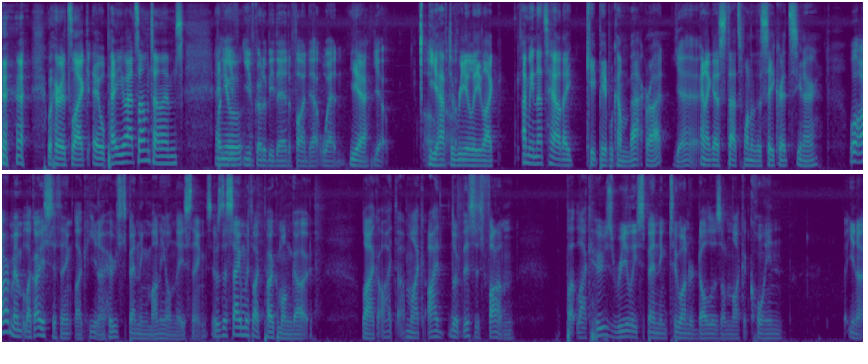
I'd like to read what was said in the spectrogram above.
where it's like it will pay you out sometimes, and you'll you've, got to be there to find out when. yeah Yeah. you Oh, have to oh. really like i mean that's how they keep people coming back right Yeah. and i guess that's one of the secrets you know Well, I remember, like, I used to think, like, you know, who's spending money on these things? It was the same with, like, Pokemon Go. Like, I, I'm like, I look, this is fun, but like, who's really spending two hundred dollars on like a coin, you know,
